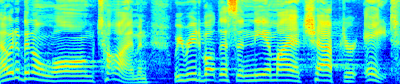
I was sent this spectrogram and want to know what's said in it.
Now, it have been a long time. And we read about this in Nehemiah chapter 8,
